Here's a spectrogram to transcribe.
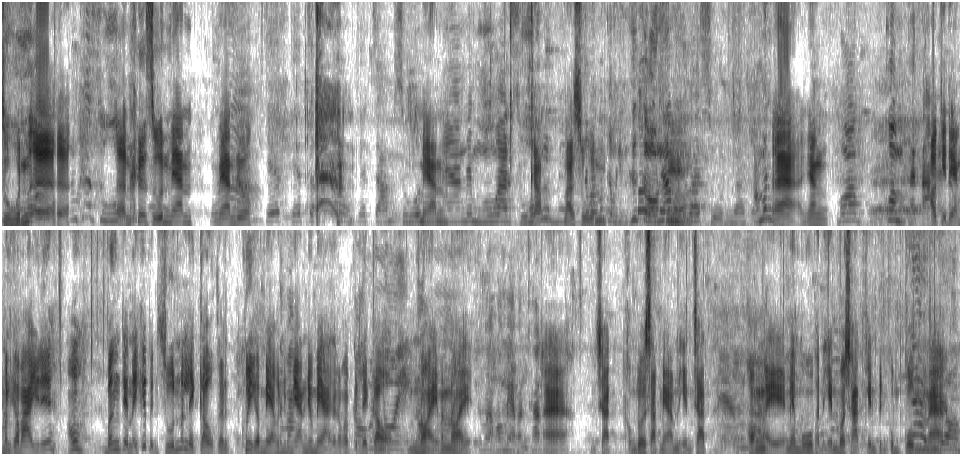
ศูนย์เออ มันคือศูนเออย์คือศูนย์แมน แมนอยู่ เจ็ดเจ็ดสามเก้าเจ็ดสามศูนย์แมน แม่นไม่หมูว่าศูนย์ครับมาศูนย์ แต่ว่มันก็เห็นคือเก่านะบิ่งได้ว่าศูนย์ว่าเอามันอ่ายังบ่ก้มแต่ตาเอาจีแดงมันก็มาอยู่ดิเอ้าเบิ่งจังไหนคือเป็นศูนย์มันเลยเก่ากันคุยกับแม่คนนี้แมนอยู่แม่แต่ว่าเป็นเลขเก่ามันหน่อยมันหน่อยแต่ว่าของแม่พันชัดอ่า ชัดของโทรศัพท์แม่มันเห็นชัดแม่ของไอ้แม่หมูผันเห็นบ่ชัดเห็นเป็นกลมๆนะ ยอม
